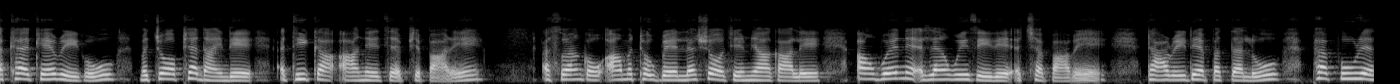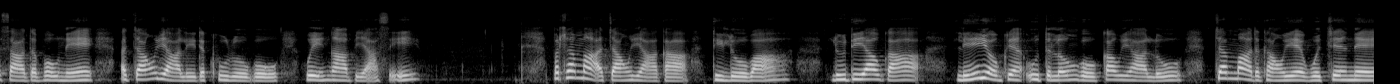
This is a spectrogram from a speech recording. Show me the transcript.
အခက်ခဲတွေကို မကြော်ဖြတ်နိုင်တဲ့အဓိကအားနည်းချက်ဖြစ်ပါတယ်။အစွမ်းကုန်အားမထုတ်ပဲလက်လျှော့ခြင်းများကလည်းအောင်ပွဲနဲ့အလန်းဝေးစေတဲ့အချက်ပါပဲဒါတွေတဲ့ပတ်သက်လို့ဖတ်ဖူးတဲ့စာတပုတ်နဲ့အကြောင်းအရာလေးတစ်ခုတို့ကိုဝေငှပြစေပထမအကြောင်းအရာကဒီလိုပါလူတယောက်က လင်းယုံကန့်ဥတလုံးကို ကောက်ရလို့ကြက်မတကောင်ရဲ့ဝချင်းနဲ့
